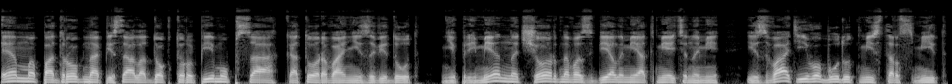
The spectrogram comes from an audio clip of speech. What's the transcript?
Эмма подробно описала доктору Пиму пса, которого они заведут, непременно черного с белыми отметинами, и звать его будут мистер Смит,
